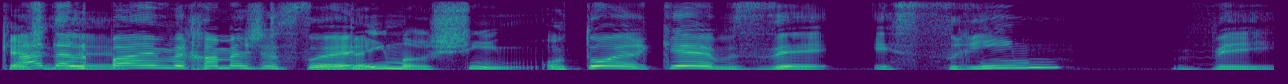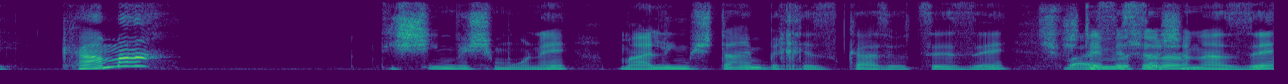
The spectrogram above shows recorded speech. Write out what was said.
כן, עד 2015. די מרשים. אותו הרכב זה 20 וכמה? 98, מעלים 2 בחזקה, זה יוצא זה. 12 שנה? שנה זה,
